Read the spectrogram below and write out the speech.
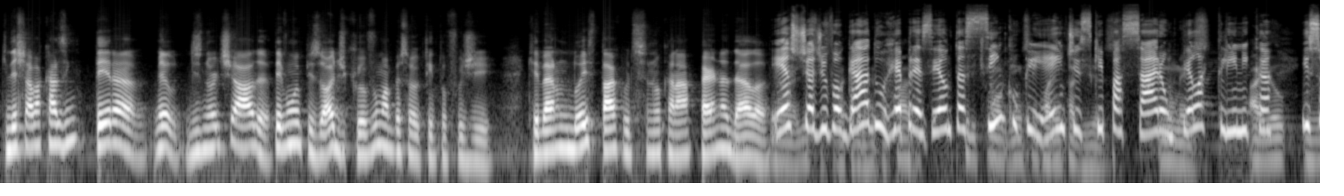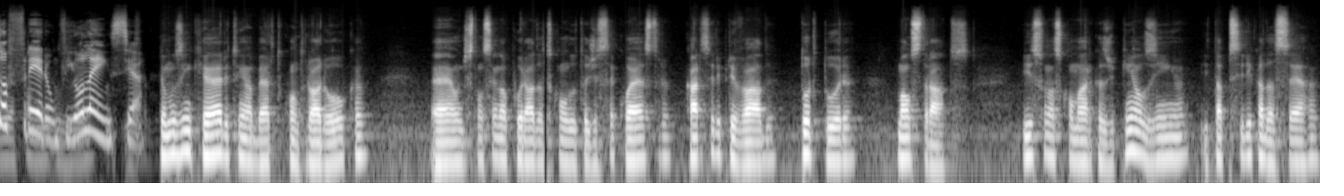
que deixava a casa inteira, meu, desnorteada. Teve um episódio que houve uma pessoa que tentou fugir. Quebraram dois tacos de sinuca na perna dela. Este advogado representa cinco clientes que passaram pela clínica e sofreram violência. Temos inquérito em aberto contra o Arouca, é, onde estão sendo apuradas condutas de sequestro, cárcere privado, tortura, maus tratos. Isso nas comarcas de Pinhalzinho, Itapsirica da Serra,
